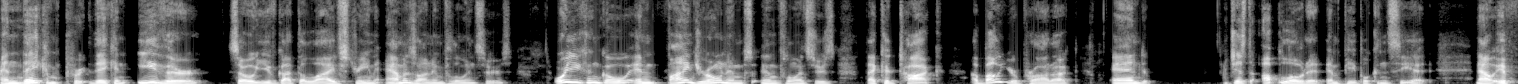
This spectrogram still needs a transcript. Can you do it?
and they can they can either so you've got the live stream Amazon influencers, or you can go and find your own influencers that could talk about your product and just upload it and people can see it. Now, if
